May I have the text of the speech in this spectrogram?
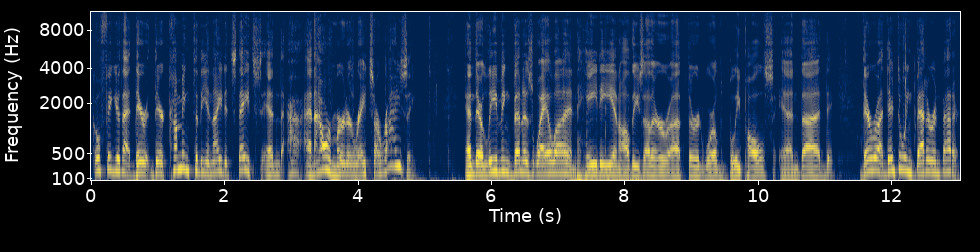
Go figure that. They're they're coming to the United States, and uh, and our murder rates are rising, and they're leaving Venezuela and Haiti and all these other uh, third world bleep holes, and uh, they, they're uh, they're doing better and better.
